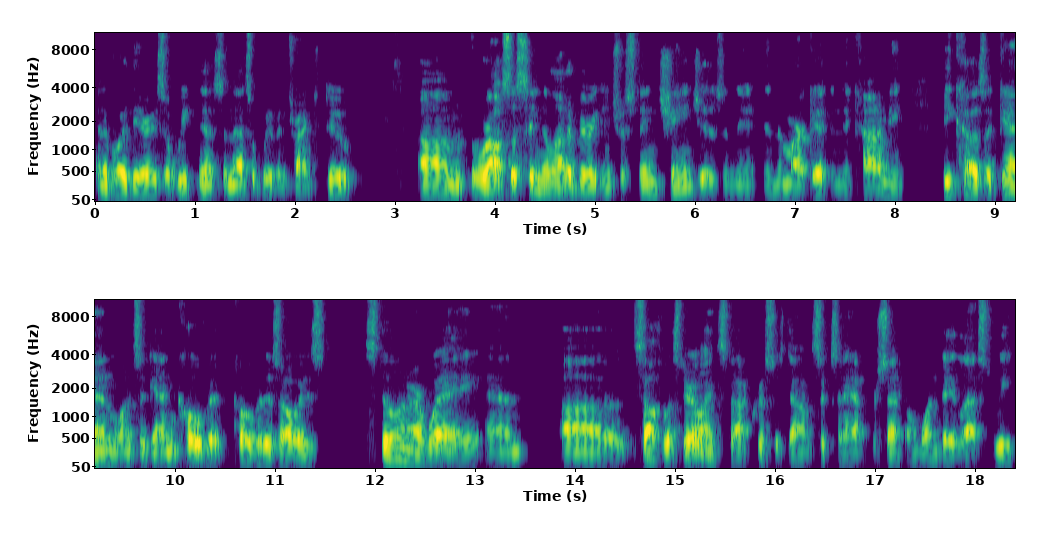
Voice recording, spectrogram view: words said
and avoid the areas of weakness. And that's what we've been trying to do. Um, we're also seeing a lot of very interesting changes in the in the market and the economy because again, once again, COVID. COVID is always still in our way, and uh, Southwest Airlines stock, Chris, was down six and a half percent on one day last week,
